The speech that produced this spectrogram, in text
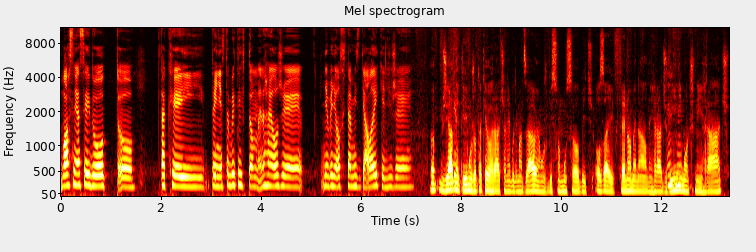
vlastne asi aj dôvod takej tej nestability v tom NHL, že nevedel si tam ísť ďalej, keďže... No, žiadny tým už od takého hráča nebude mať záujem, už by som musel byť ozaj fenomenálny hráč, uh-huh. výnimočný hráč,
